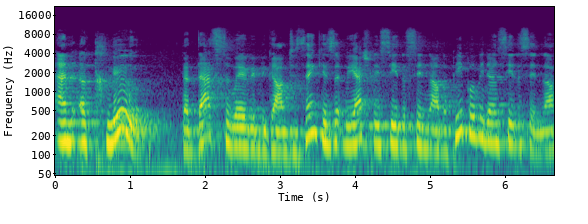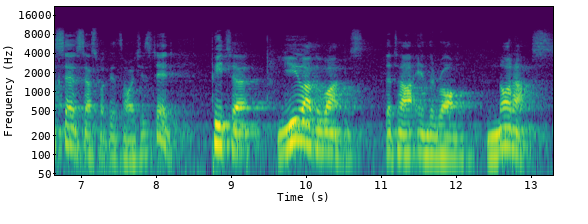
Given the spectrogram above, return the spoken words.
And a clue that that's the way we've begun to think is that we actually see the sin in other people, we don't see the sin in ourselves. That's what the authorities did. Peter, you are the ones that are in the wrong, not us.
